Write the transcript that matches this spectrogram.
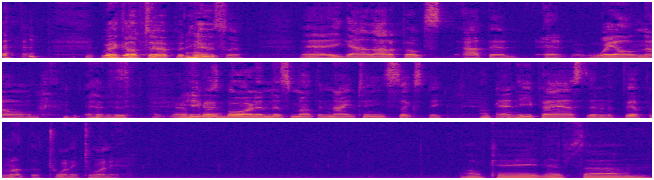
we'll go to a producer. Uh, he got a lot of folks out there uh, well known. He was born in this month in 1960, Okay. and he passed in the fifth month of 2020. Okay, that's um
